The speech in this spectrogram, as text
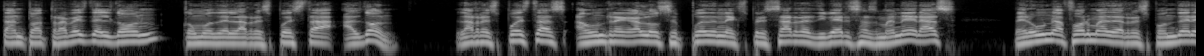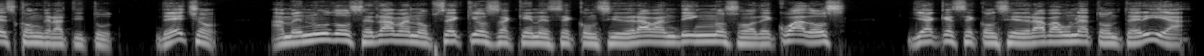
tanto a través del don como de la respuesta al don. Las respuestas a un regalo se pueden expresar de diversas maneras, pero una forma de responder es con gratitud. De hecho, a menudo se daban obsequios a quienes se consideraban dignos o adecuados, ya que se consideraba una tontería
